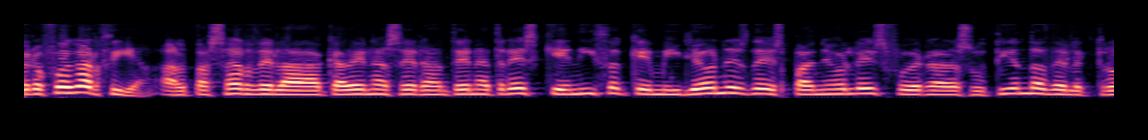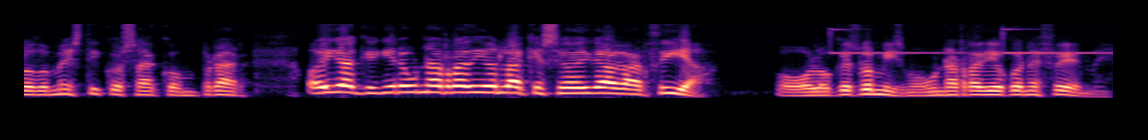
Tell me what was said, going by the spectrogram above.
Pero fue García, al pasar de la cadena Ser Antena 3, quien hizo que millones de españoles fueran a su tienda de electrodomésticos a comprar. Oiga, que quiero una radio en la que se oiga García. O lo que es lo mismo, una radio con FM.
